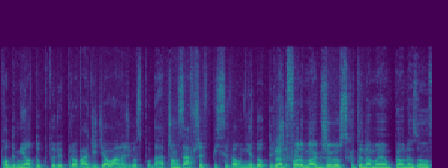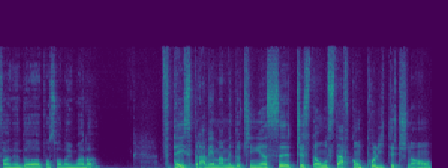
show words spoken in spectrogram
podmiotu, który prowadzi działalność gospodarczą, zawsze wpisywał nie dotyczy. Platforma Grzegorz Schetyna mają pełne zaufanie do posła Neumana? W tej sprawie mamy do czynienia z czystą ustawką polityczną.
